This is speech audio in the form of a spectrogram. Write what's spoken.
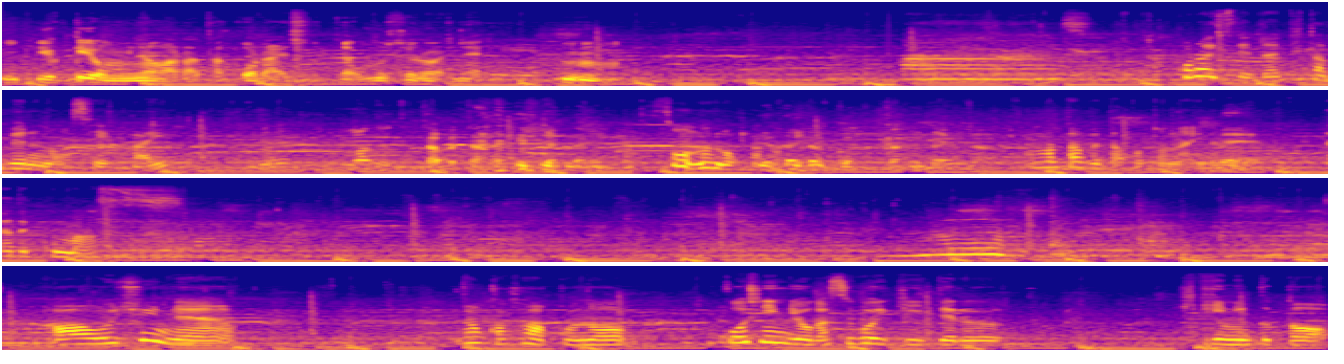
い雪を見ながらタコライスって面白いね。うん。タコライスでどうやって食べるの？が正解？混ぜて食べたらいいんじゃない？そうなのかな？よくわかんないなあんま食べたことない。な、ねいただきます。うん。あー美味しいね。なんかさこの香辛料がすごい効いてるひき肉と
